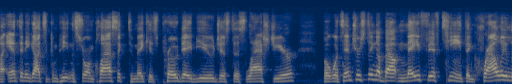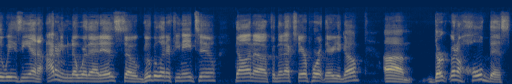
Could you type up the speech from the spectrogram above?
Uh, Anthony got to compete in the Storm Classic to make his pro debut just this last year. But what's interesting about May 15th in Crowley, Louisiana, I don't even know where that is. So Google it if you need to. Don, uh, for the next airport, there you go. Um, they're going to hold this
